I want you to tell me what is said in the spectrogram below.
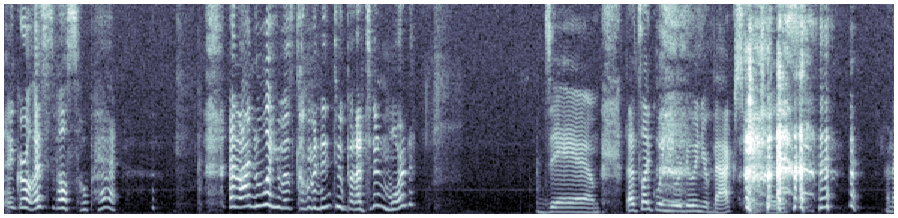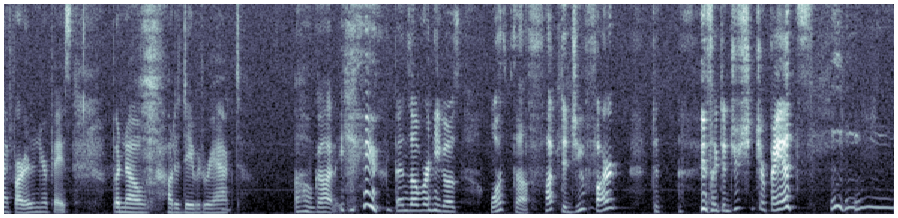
And girl, it smells so bad. And I knew what he was coming into, but I didn't warn him. Damn. That's like when you were doing your back stretches and I farted in your face. But no, how did David react? Oh god. He bends over and he goes, What the fuck? Did you fart? Did... He's like, Did you shit your pants? I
